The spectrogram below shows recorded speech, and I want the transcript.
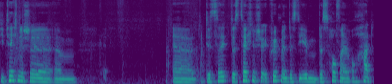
die technische ähm, äh, das, das, technische Equipment, das die eben, das Hoffenheim auch hat,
